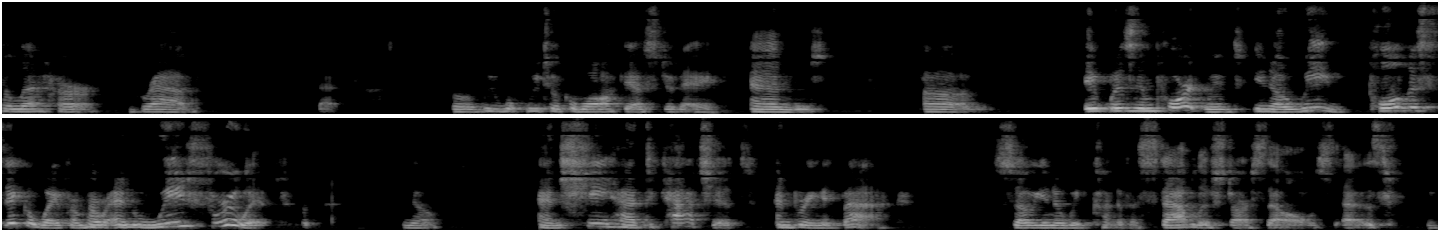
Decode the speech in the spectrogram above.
to let her grab that. We, we took a walk yesterday and um, it was important, you know, we pulled the stick away from her and we threw it, you know, and she had to catch it and bring it back. So, you know, we kind of established ourselves as you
